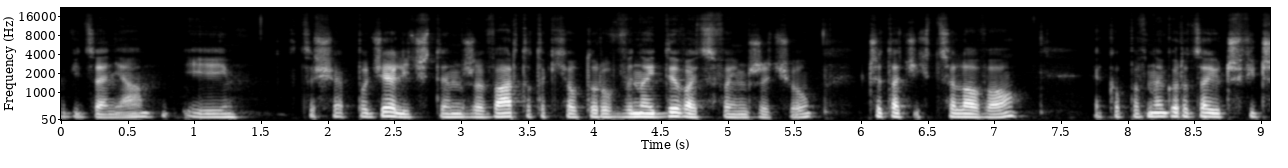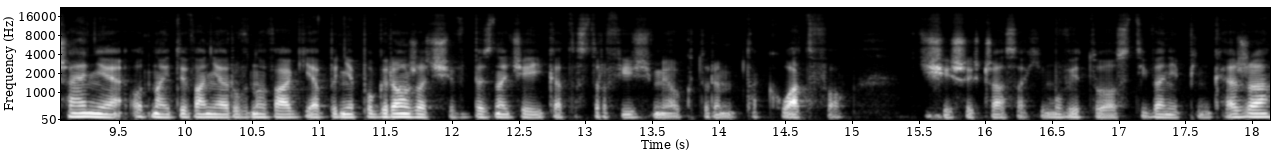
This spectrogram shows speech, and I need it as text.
widzenia i chcę się podzielić tym, że warto takich autorów wynajdywać w swoim życiu, czytać ich celowo jako pewnego rodzaju ćwiczenie odnajdywania równowagi, aby nie pogrążać się w beznadziei i katastrofizmie, o którym tak łatwo w dzisiejszych czasach. I mówię tu o Stevenie Pinkerze,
